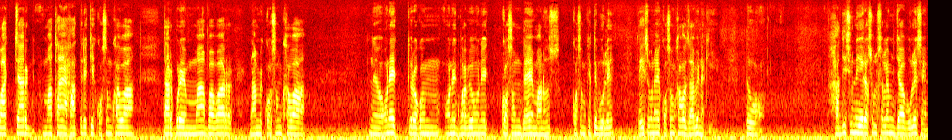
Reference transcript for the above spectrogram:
বাচ্চার মাথায় হাত রেখে কসম খাওয়া, তারপরে মা বাবার নামে কসম খাওয়া অনেক রকম, অনেকভাবে অনেক কসম দেয় মানুষ, কসম খেতে বলে। তো এই সময় কসম খাওয়া যাবে নাকি? তো হাদিস শুনে রাসুল সাল্লাম যা বলেছেন,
